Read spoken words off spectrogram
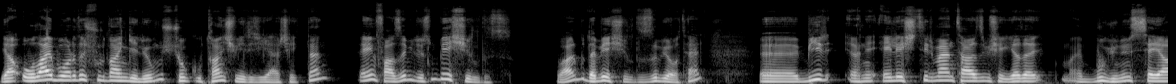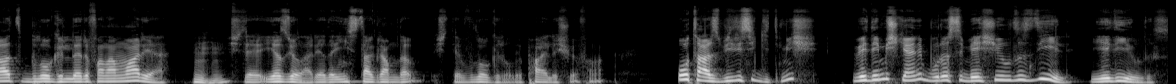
Ya olay bu arada şuradan geliyormuş. Çok utanç verici gerçekten. En fazla biliyorsun 5 yıldız var. Bu da 5 yıldızlı bir otel. Ee, bir hani eleştirmen tarzı bir şey ya da bugünün seyahat bloggerları falan var ya Hı hı. işte yazıyorlar ya da Instagram'da işte vlogger oluyor paylaşıyor falan. O tarz birisi gitmiş ve demiş ki yani burası 5 yıldız değil 7 yıldız.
